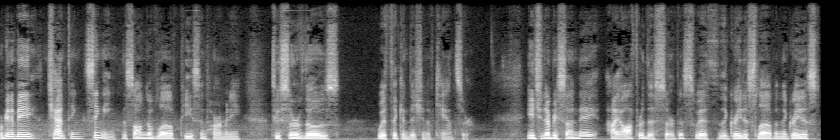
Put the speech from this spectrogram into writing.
we're going to be chanting, singing the song of love, peace, and harmony to serve those with the condition of cancer. Each and every Sunday, I offer this service with the greatest love and the greatest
